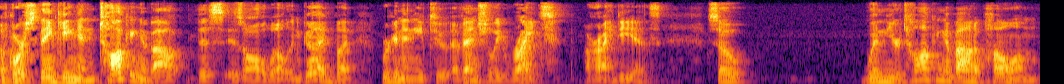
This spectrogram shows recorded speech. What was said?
Of course, thinking and talking about this is all well and good, but we're going to need to eventually write our ideas. So when you're talking about a poem,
